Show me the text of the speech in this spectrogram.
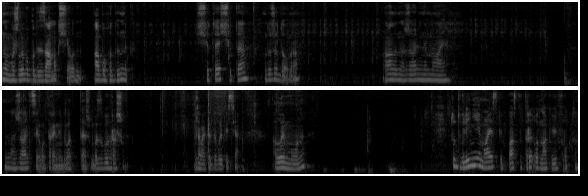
Ну, можливо, буде замок ще один. Або годинник. Що те, що те. Дуже добре. Але, на жаль, немає. На жаль, цей лотерейний білет теж без виграшу. Давайте дивитися лимони. Тут в лінії має співпасти три однакові фрукти.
